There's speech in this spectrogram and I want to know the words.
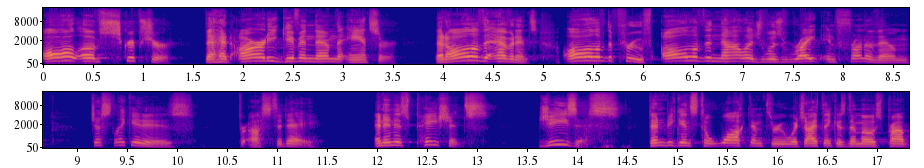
all of Scripture that had already given them the answer. That all of the evidence, all of the proof, all of the knowledge was right in front of them, just like it is for us today. And in his patience, Jesus then begins to walk them through, which I think is the most, prob-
